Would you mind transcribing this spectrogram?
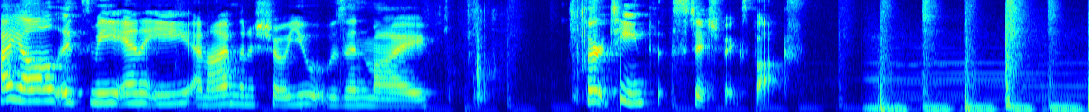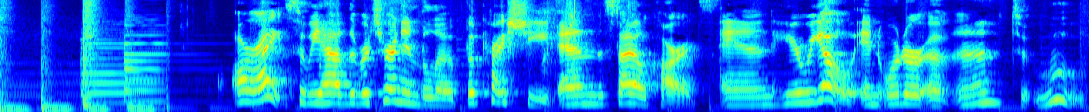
Hi y'all, it's me, Anna E, and I'm going to show you what was in my 13th Stitch Fix box. Alright, so we have the return envelope, the price sheet, and the style cards. And here we go, in order of uh, to ooh.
